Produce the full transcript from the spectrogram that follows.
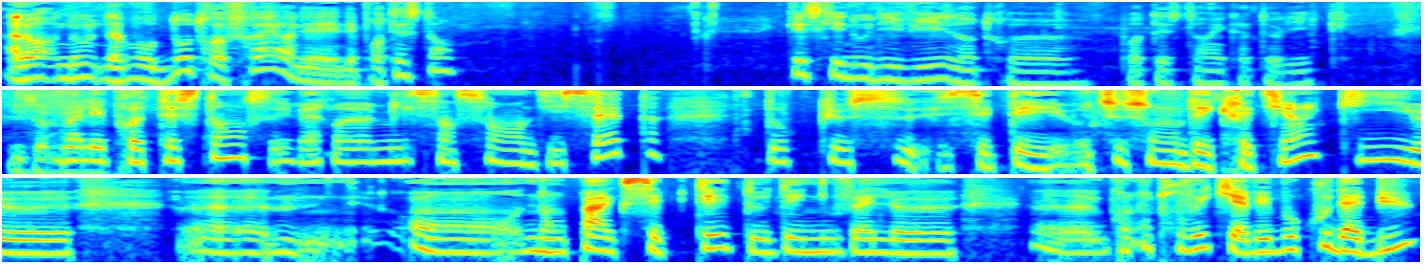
Alors, nous avons d'autres frères, les, protestants. Qu'est-ce qui nous divise entre protestants et catholiques bah, Les protestants, c'est vers 1517. Euh, Donc, euh, c'était, ce sont des chrétiens qui euh, n'ont pas accepté de, des nouvelles. ont trouvé qu'il y avait beaucoup d'abus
